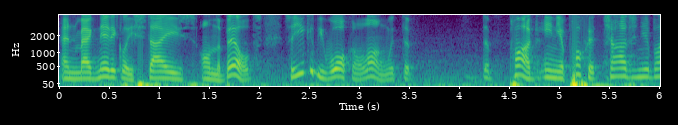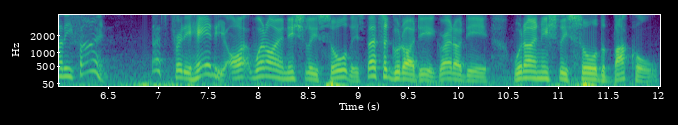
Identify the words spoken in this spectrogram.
and magnetically stays on the belt. So you could be walking along with the the plug in your pocket, charging your bloody phone. That's pretty handy. I, when I initially saw this, that's a good idea, great idea. When I initially saw the buckle,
